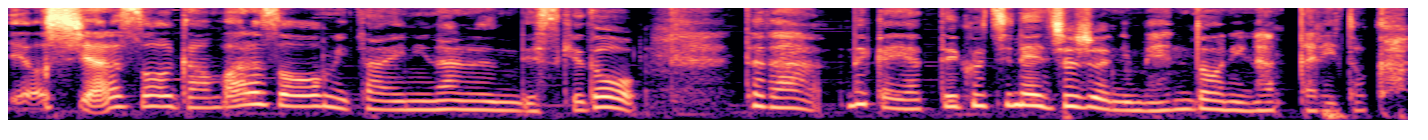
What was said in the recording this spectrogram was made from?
よしやるぞ頑張るぞみたいになるんですけどただなんかやっていくうちね徐々に面倒になったりとか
